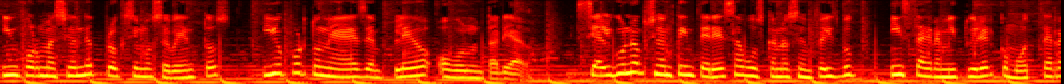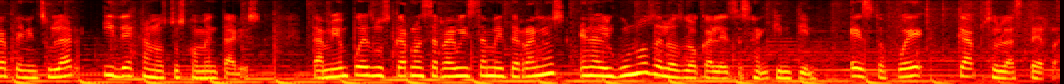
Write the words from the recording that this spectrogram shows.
información de próximos eventos y oportunidades de empleo o voluntariado. Si alguna opción te interesa, búscanos en Facebook, Instagram y Twitter como Terra Peninsular y déjanos tus comentarios. También puedes buscar nuestra revista Mediterráneos en algunos de los locales de San Quintín. Esto fue Cápsulas Terra.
